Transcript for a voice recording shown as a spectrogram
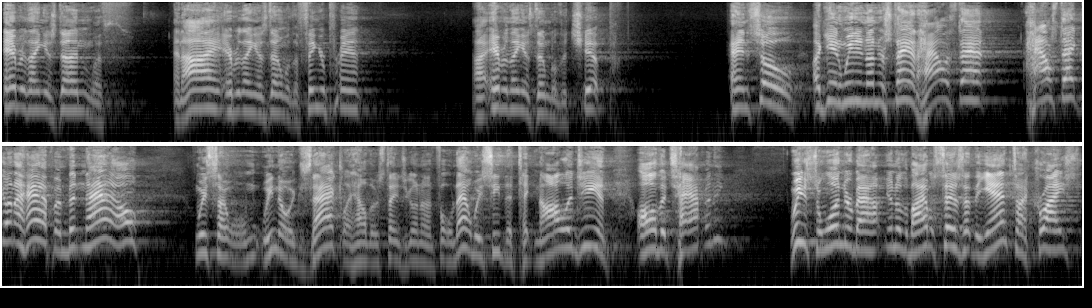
everything is done with an eye, everything is done with a fingerprint, uh, everything is done with a chip. And so, again, we didn't understand how is that, how's that going to happen? But now, we say, well, we know exactly how those things are going to unfold. Now we see the technology and all that's happening. We used to wonder about, you know, the Bible says that the Antichrist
